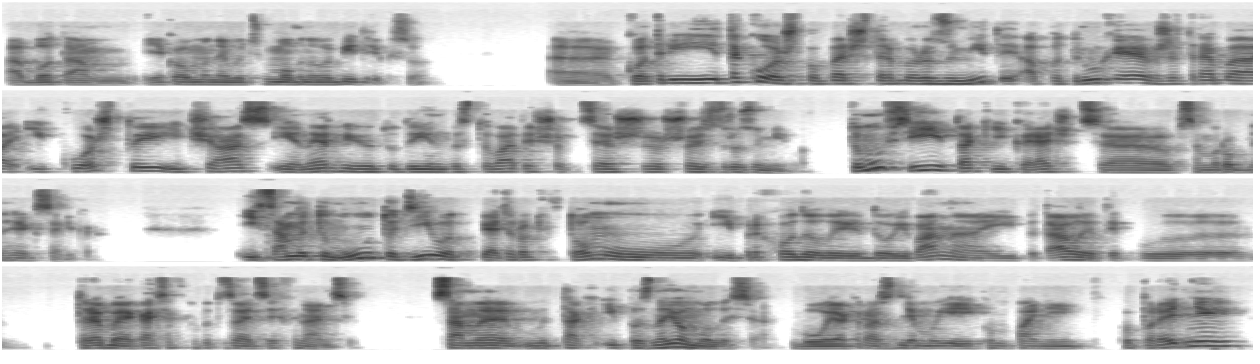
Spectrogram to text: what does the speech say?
або там якому-небудь умовного бітріксу, е, котрі також, по-перше, треба розуміти. А по-друге, вже треба і кошти, і час, і енергію туди інвестувати, щоб це щось зрозуміло. Тому всі так і карячаться в саморобних ексельках. І саме тому тоді, от 5 років тому, і приходили до Івана і питали: типу, треба якась автоматизація фінансів. Саме ми так і познайомилися, бо якраз для моєї компанії попередньої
